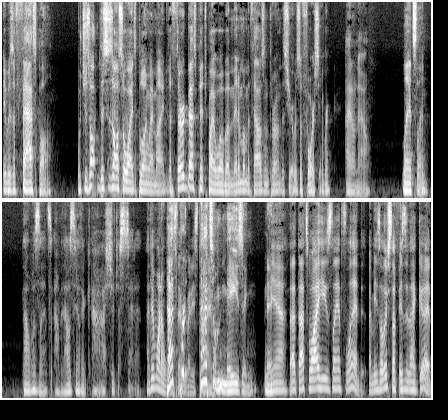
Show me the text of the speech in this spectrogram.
It was a fastball, which is all. This is also why it's blowing my mind. The third best pitch by wOBA, minimum a thousand thrown this year, was a four seamer. I don't know. Lance Lynn. That was Lance. Oh, that was the other. Oh, I should have just said it. I didn't want to That's waste pre- everybody's time. that's amazing, Nick. yeah, that that's why he's Lance Lynn. I mean, his other stuff isn't that good.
